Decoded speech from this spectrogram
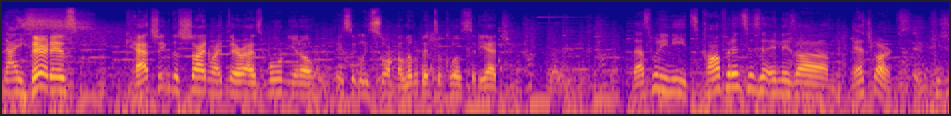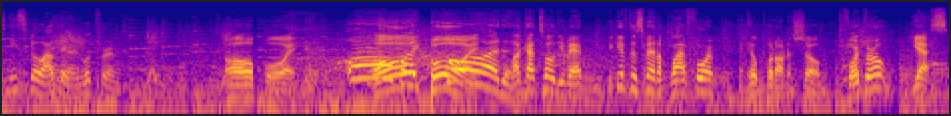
Nice. there it is. Catching the shine right there as Moon, you know, basically swung a little bit too close to the edge. That's what he needs. Confidence is in his um, edge guards. He just needs to go out there and look for him. Oh boy. Oh, Oh, my boy. God. Like I told you, man, you give this man a platform and he'll put on a show. Fourth throw? Yes.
